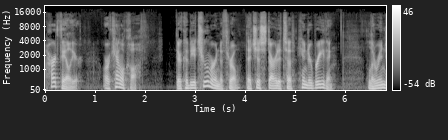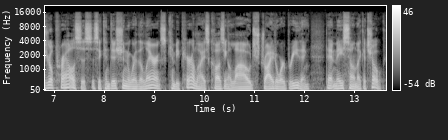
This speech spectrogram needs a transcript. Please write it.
heart failure or kennel cough. There could be a tumor in the throat that just started to hinder breathing. Laryngeal paralysis is a condition where the larynx can be paralyzed, causing a loud, stridor breathing that may sound like a choke.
